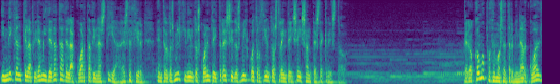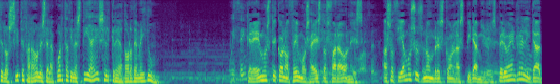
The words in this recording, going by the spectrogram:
indican que la pirámide data de la cuarta dinastía, es decir, entre 2543 y 2436 a.C. Pero ¿cómo podemos determinar cuál de los siete faraones de la cuarta dinastía es el creador de Meidum? Creemos que conocemos a estos faraones, asociamos sus nombres con las pirámides, pero en realidad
